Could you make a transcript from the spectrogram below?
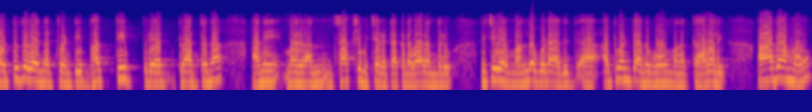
పట్టుదలైనటువంటి భక్తి ప్రార్థన అని మరి అన్- సాక్ష్యం ఇచ్చారట అక్కడ వారందరూ. నిజమే మనలో కూడా అది అటువంటి అనుభవం మనకు కావాలి. ఆదాము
